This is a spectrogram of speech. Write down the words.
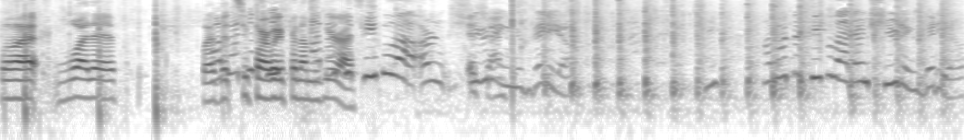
But what if, How if it's too far away for them to hear about us? the people that aren't shooting the video? How about the people that aren't shooting video?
